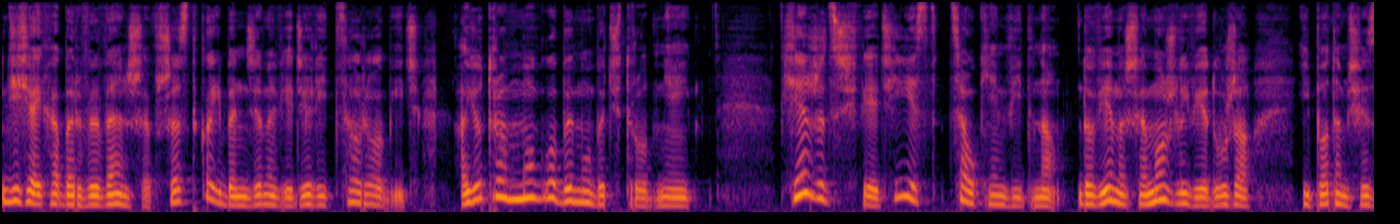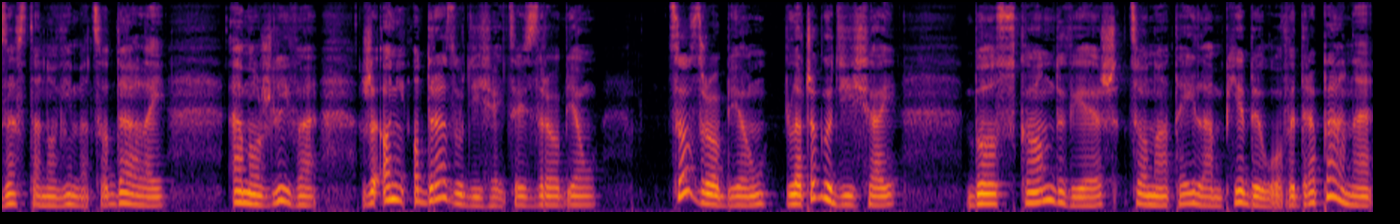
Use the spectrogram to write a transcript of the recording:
Dzisiaj Haber wywęszy wszystko i będziemy wiedzieli, co robić, a jutro mogłoby mu być trudniej. Księżyc świeci, jest całkiem widno. Dowiemy się możliwie dużo i potem się zastanowimy, co dalej. A możliwe, że oni od razu dzisiaj coś zrobią. Co zrobią? Dlaczego dzisiaj? Bo skąd wiesz, co na tej lampie było wydrapane?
